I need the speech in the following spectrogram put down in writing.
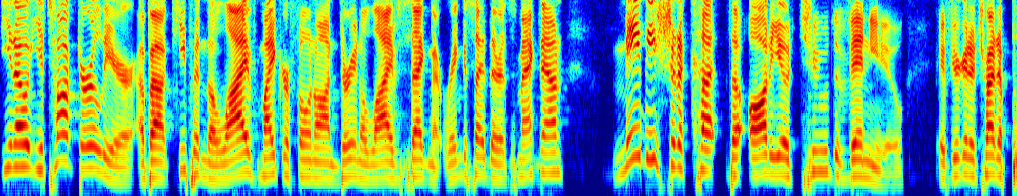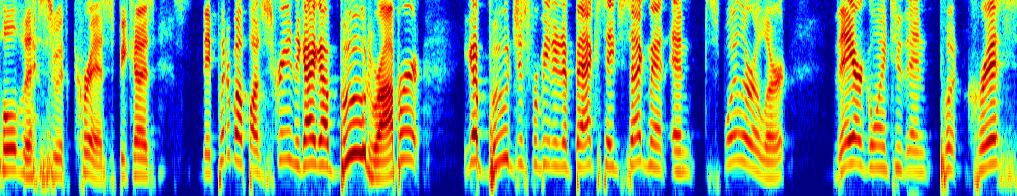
you know, you talked earlier about keeping the live microphone on during a live segment. Ringside there at SmackDown, maybe should have cut the audio to the venue if you're going to try to pull this with Chris because they put him up on screen. The guy got booed, Robert. You got booed just for being in a backstage segment. And spoiler alert, they are going to then put Chris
